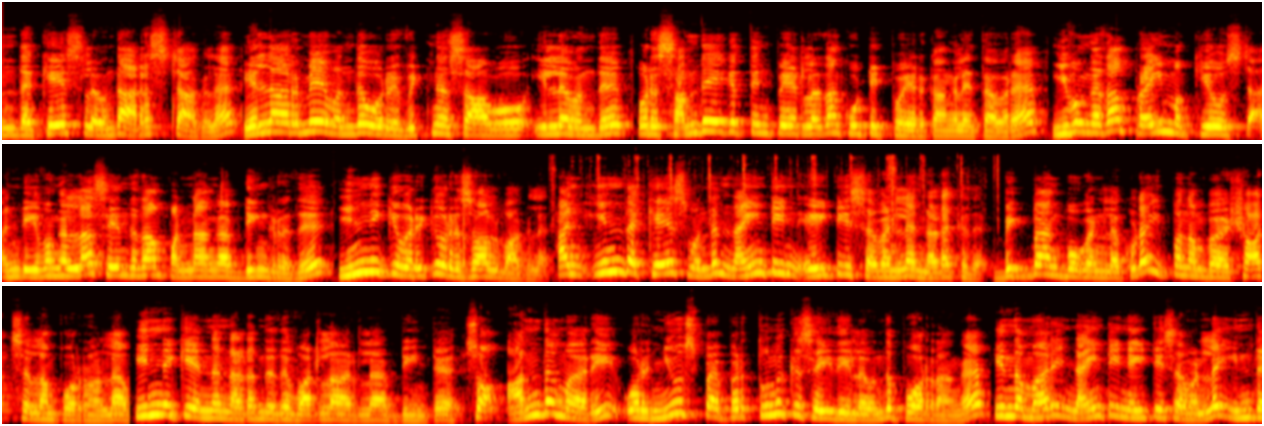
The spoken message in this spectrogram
அந்த கேஸ்ல வந்து அரெஸ்ட் ஆகல. எல்லாருமே வந்து ஒரு விட்னஸ் ஆவோ இல்ல வந்து ஒரு சந்தேகத்தின் பேர்ல தான் கூட்டிட்டு போயிருக்காங்களே தவிர இவங்க தான் பிரைம் அக்யூஸ்ட் அண்ட் இவங்கெல்லாம் சேர்ந்து தான் பண்ணாங்க அப்படிங்கிறது இன்னைக்கு வரைக்கும் ரிசால்வ் ஆகல. அண்ட் இந்த கேஸ் வந்து நைன்டீன் எயிட்டி செவன்ல நடக்குது. பிக் பேங் போகன்ல கூட இப்போ நம்ம ஷார்ட்ஸ் எல்லாம் போடுறோம்ல. இன்னைக்கு என்ன நடந்தது வரலாறுல அப்படின்ட்டு. ஸோ அந்த மாதிரி ஒரு நியூஸ் பேப்பர் துணுக்கு செய்தியில வந்து போடுறாங்க. இந்த மாதிரி நைன்டீன் எயிட்டி செவன்ல இந்த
